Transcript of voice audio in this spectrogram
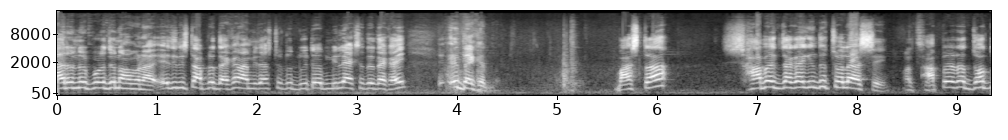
আয়রনের প্রয়োজন হবে না। এই জিনিসটা আপনি দেখেন আমি জাস্ট একটু দুইটা মিলে একসাথে দেখাই। দেখেন বাসটা সাবেক জায়গায় কিন্তু চলে আসে। আচ্ছা। আপনি এটা যত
